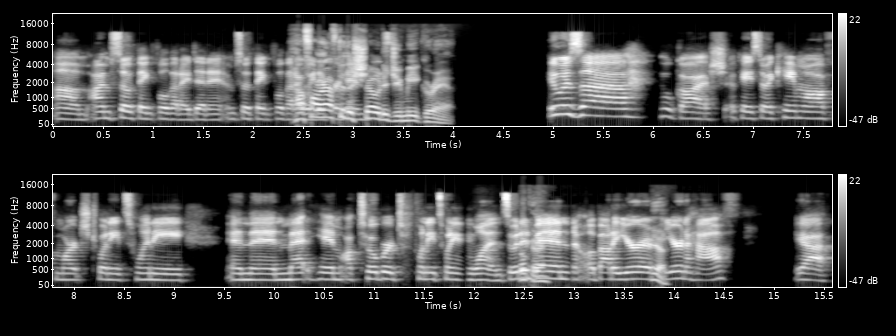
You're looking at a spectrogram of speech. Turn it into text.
um, I'm so thankful that I didn't. I'm so thankful that How I far after the show did you meet Grant? It was uh oh gosh. Okay, so I came off March 2020 and then met him October 2021. So it had been about a year, yeah. a year and a half. Yeah.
